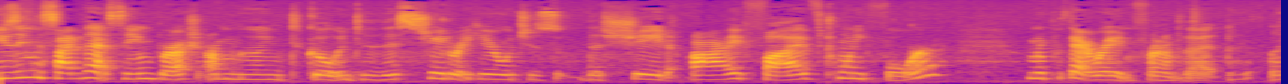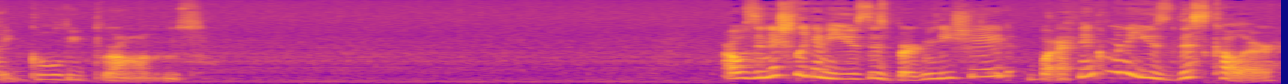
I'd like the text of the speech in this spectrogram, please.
Using the side of that same brush, I'm going to go into this shade right here, which is the shade I524. I'm going to put that right in front of that, like goldy bronze. I was initially going to use this burgundy shade, but I think I'm going to use this color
